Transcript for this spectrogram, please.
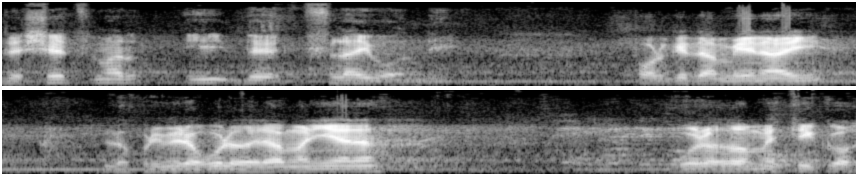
de JetSmart y de Flybondi. Porque también hay los primeros vuelos de la mañana, vuelos domésticos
